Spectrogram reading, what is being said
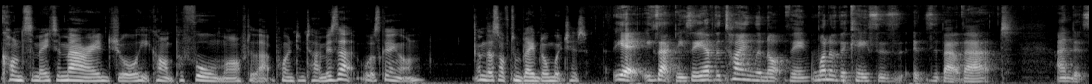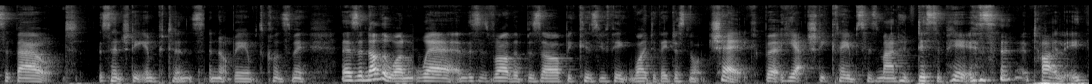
consummate a marriage or he can't perform after that point in time. Is that what's going on? And that's often blamed on witches. Yeah, exactly. So you have the tying the knot thing. One of the cases, it's about that and it's about essentially impotence and not being able to consummate. There's another one where, and this is rather bizarre because you think, why did they just not check? But he actually claims his manhood disappears entirely.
